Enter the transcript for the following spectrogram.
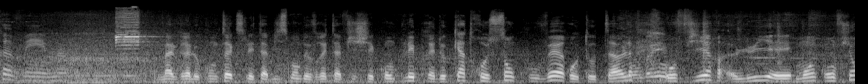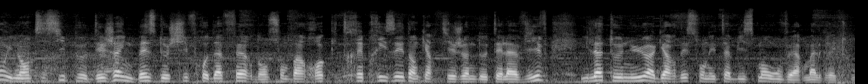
Cavena. Malgré le contexte, l'établissement devrait afficher complet près de 400 couverts au total. Ophir, lui, est moins confiant. Il anticipe déjà une baisse de chiffre d'affaires dans son bar rock très prisé d'un quartier jeune de Tel Aviv. Il a tenu à garder son établissement ouvert malgré tout.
